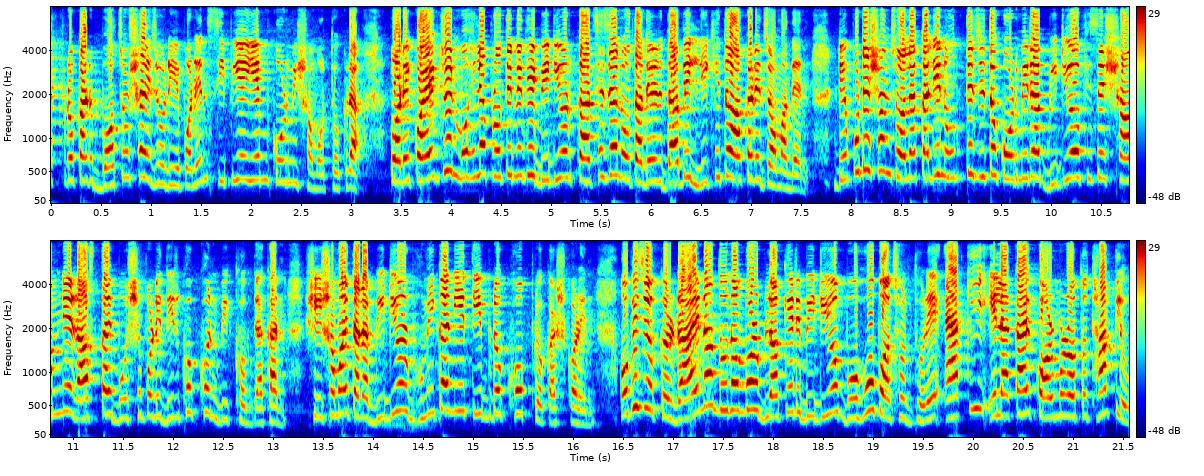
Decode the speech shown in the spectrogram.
এক প্রকার বচসায় জড়িয়ে পড়েন সিপিআইএম কর্মী সমর্থকরা। পরে কয়েকজন মহিলা প্রতিনিধি বিডিওর কাছে যান তাদের দাবি লিখিত আকারে জমা দেন। ডেপুটেশন চলাকালীন উত্তেজিত কর্মীরা বিডিও অফিসের সামনে রাস্তায় বসে পড়ে দীর্ঘক্ষণ বিক্ষোভ দেখান। সেই সময় তারা বিডিওর ভূমিকা নিয়ে তীব্র ক্ষোভ প্রকাশ করেন। অভিযোগ, রায়না দু নম্বর ব্লকের বিডিও বহু বছর ধরে একই এলাকায় কর্মরত থাকলেও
